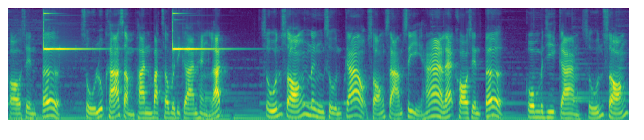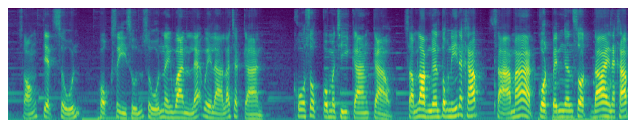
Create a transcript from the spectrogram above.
call center ศูนย์ลูกค้าสัมพันธ์บัตรสวัสดิการแห่งรัฐ 02-109-2345 และ call center กรมบัญชีกลาง 02-270-6400 ในวันและเวลาราชการโฆษกกรมบัญชีกลางกล่าวสำหรับเงินตรงนี้นะครับ สามารถกดเป็นเงินสดได้นะครับ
